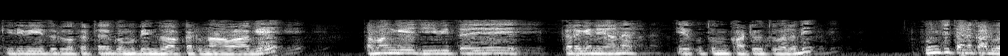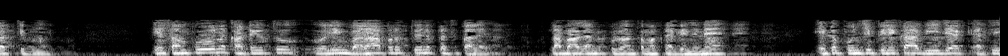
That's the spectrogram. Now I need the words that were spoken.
කිරි වීදුරුවකට ගොම බින්දුවක් වැටුණා වාගේ තමන්ගේ ජීවිතයේ කරගෙන යන ඒ උතුම් කටයුතු වලදී පුංචි තැනක අඩුවක් තිබුණා. ඒ සම්පූර්ණ කටයුතු වලින් බලාපොරොත්තු වෙන ප්‍රතිඵලය ලබා ගන්න පුළුවන් කමක් ලැබෙන්නේ නැහැ. එක පුංචි පිළිකා බීජයක් ඇති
